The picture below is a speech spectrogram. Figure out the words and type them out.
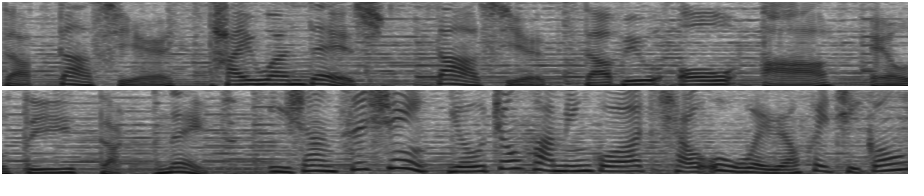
的大写 taiwan dash 大写 world dot net。以上资讯由中华民国侨务委员会提供。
